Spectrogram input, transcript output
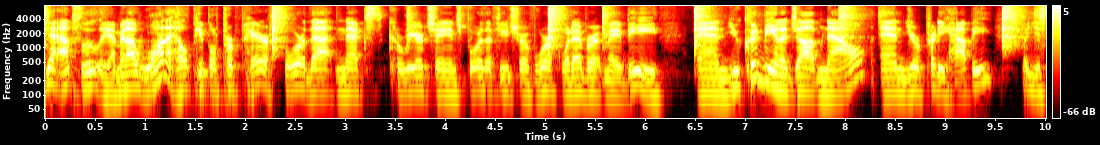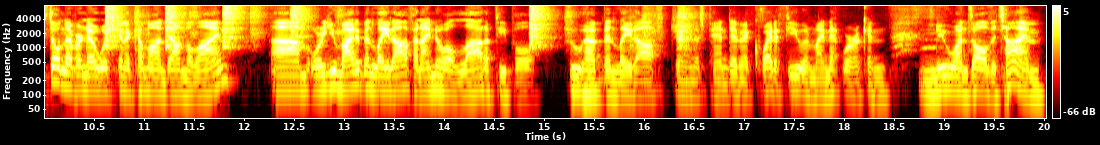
Yeah, absolutely. I mean, I want to help people prepare for that next career change, for the future of work, whatever it may be. And you could be in a job now and you're pretty happy, but you still never know what's going to come on down the line. Um, or you might have been laid off. And I know a lot of people who have been laid off during this pandemic, quite a few in my network and new ones all the time.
